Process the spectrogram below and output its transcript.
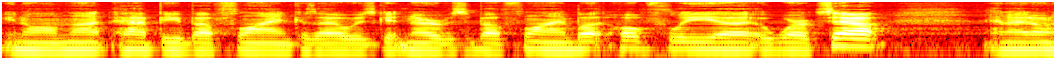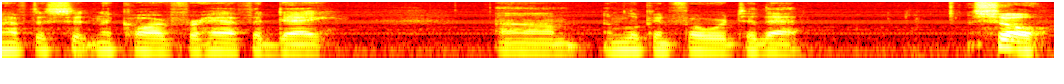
you know, I'm not happy about flying because I always get nervous about flying, but hopefully uh, it works out and I don't have to sit in the car for half a day. Um, I'm looking forward to that. So,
